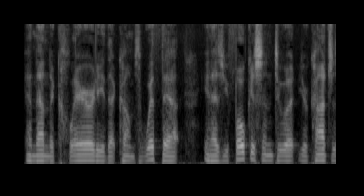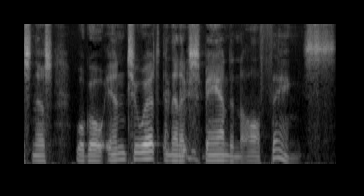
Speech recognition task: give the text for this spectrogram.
and then the clarity that comes with that. And as you focus into it, your consciousness will go into it and then expand into all things.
